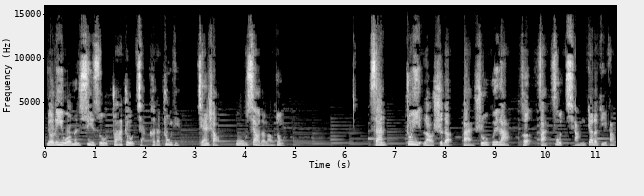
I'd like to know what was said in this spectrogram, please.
有利于我们迅速抓住讲课的重点，减少无效的劳动。三、注意老师的板书归纳和反复强调的地方，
